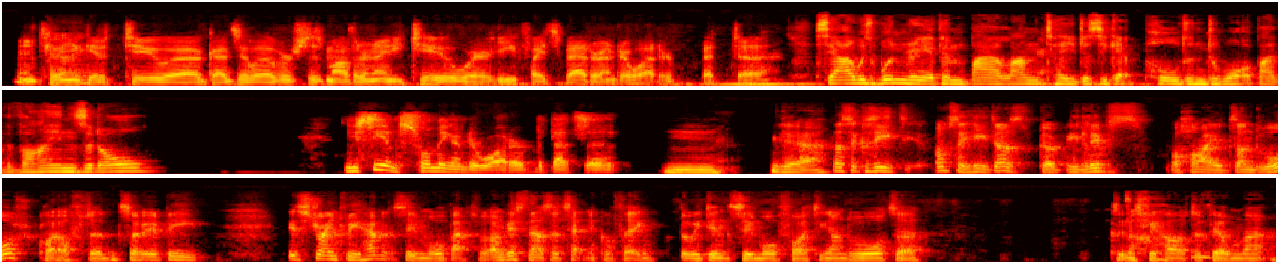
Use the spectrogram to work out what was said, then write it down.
until you get to uh, Godzilla versus Mothra '92, where he fights better underwater. But uh, See, I was wondering if in Biolante does he get pulled underwater by the vines at all? You see him swimming underwater, but that's it. Hmm. Yeah, that's it because he obviously he does go. He lives or hides underwater quite often, so it'd be it's strange we haven't seen more battle. I'm guessing that's a technical thing that we didn't see more fighting underwater because it must be hard to film that.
